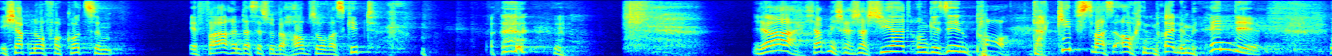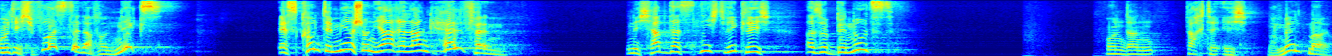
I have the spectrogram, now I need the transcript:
Ich habe nur vor kurzem erfahren, dass es überhaupt sowas gibt. ja, ich habe mich recherchiert und gesehen, boah, da gibt's was auch in meinem Handy. Und ich wusste davon nichts. Es konnte mir schon jahrelang helfen. Und ich habe das nicht wirklich also benutzt. Und dann dachte ich, Moment mal,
